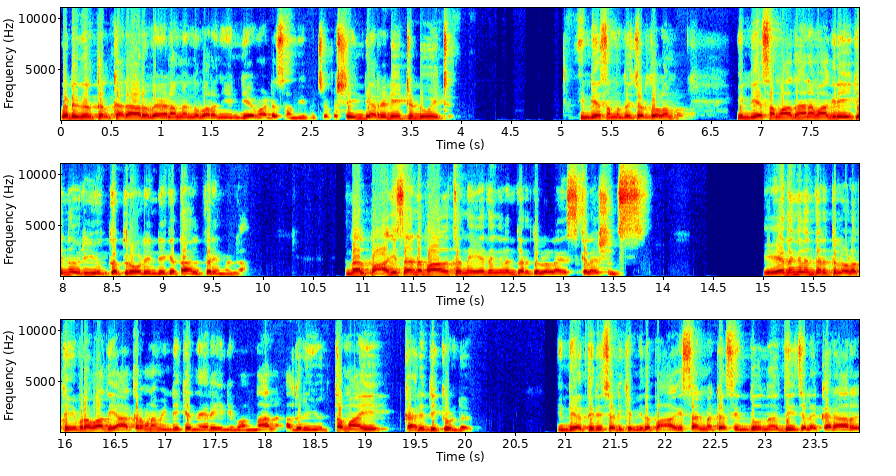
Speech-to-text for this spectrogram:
വെടിനിർത്തൽ കരാർ വേണമെന്ന് പറഞ്ഞ് ഇന്ത്യയുമായിട്ട് സമീപിച്ചു. പക്ഷെ India ready to do it ഇന്ത്യയെ സംബന്ധിച്ചിടത്തോളം ഇന്ത്യ സമാധാനം ആഗ്രഹിക്കുന്ന ഒരു യുദ്ധത്തിനോട് ഇന്ത്യയ്ക്ക് താല്പര്യമില്ല. എന്നാൽ പാകിസ്ഥാന്റെ ഭാഗത്ത് നിന്ന് ഏതെങ്കിലും തരത്തിലുള്ള എസ്കലേഷൻസ് ഏതെങ്കിലും തരത്തിലുള്ള തീവ്രവാദി ആക്രമണം ഇന്ത്യയ്ക്ക് നേരെ ഇനി വന്നാൽ അതൊരു യുദ്ധമായി കരുതിക്കൊണ്ട് ഇന്ത്യ തിരിച്ചടിക്കും. ഇത് പാകിസ്ഥാൻ മറ്റേ സിന്ധു നദീജല കരാറ്.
